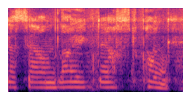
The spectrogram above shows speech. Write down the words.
To sound like Daft Punk.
